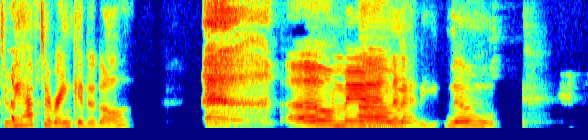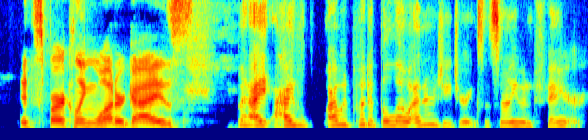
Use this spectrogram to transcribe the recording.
do we have to rank it at all? Oh man. Oh, Maddie, no. It's sparkling water, guys. But I, I, I would put it below energy drinks. It's not even fair.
